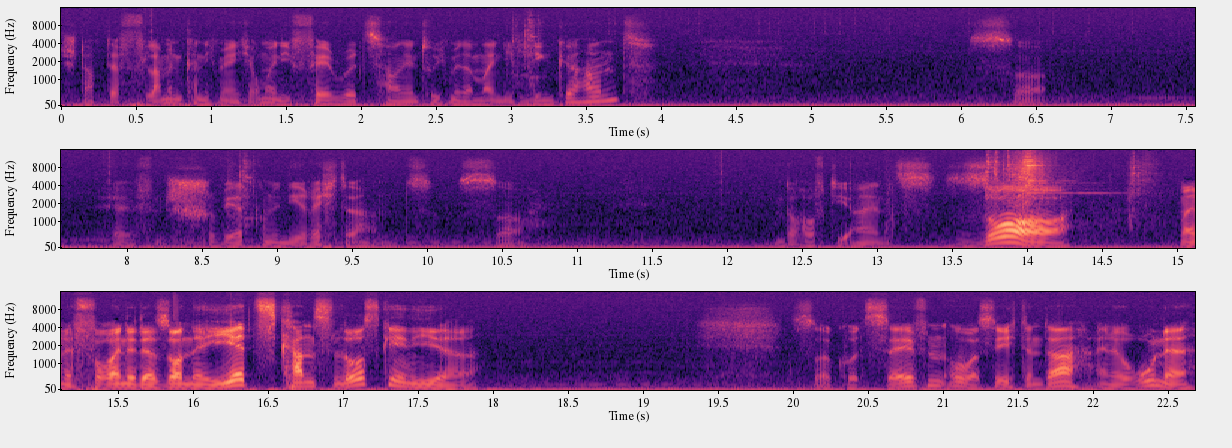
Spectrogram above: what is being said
Stab der Flammen kann ich mir eigentlich auch mal in die Favorites hauen. Den tue ich mir dann mal in die linke Hand. So. Elfenschwert kommt in die rechte Hand. So. Und auch auf die 1. So! Meine Freunde der Sonne, jetzt kann's losgehen hier. So, kurz safen. Oh, was sehe ich denn da? Eine Rune.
